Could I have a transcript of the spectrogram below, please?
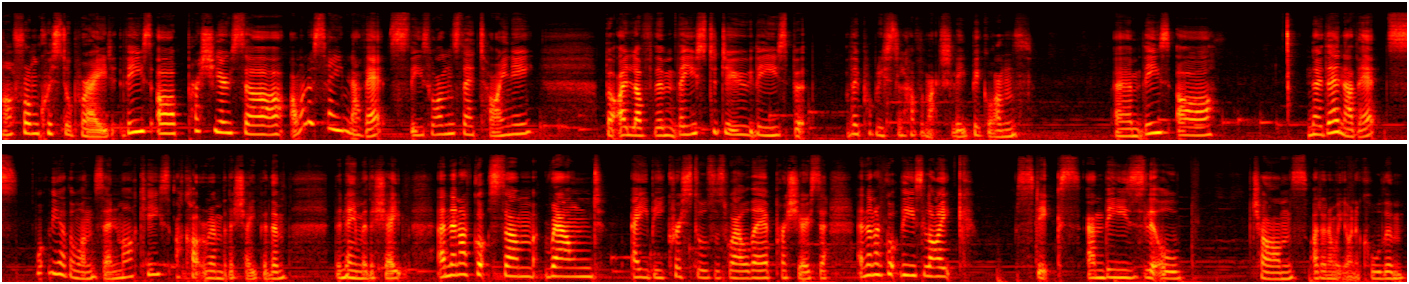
are from Crystal Parade. These are Preciosa, I want to say Navettes. These ones, they're tiny, but I love them. They used to do these, but they probably still have them actually, big ones. Um, these are, no, they're navettes. What are the other ones then? Marquise? I can't remember the shape of them, the name of the shape. And then I've got some round AB crystals as well. They're Preciosa. And then I've got these like sticks and these little charms. I don't know what you want to call them.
